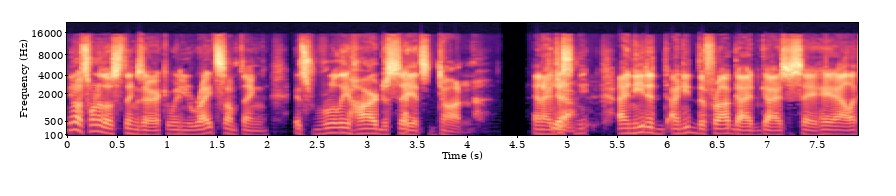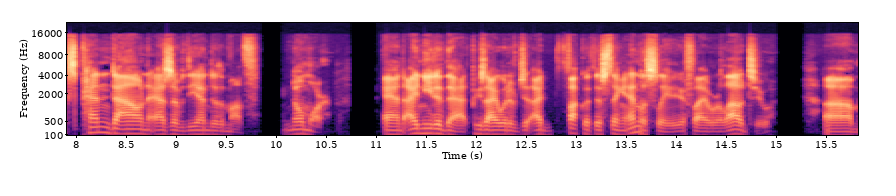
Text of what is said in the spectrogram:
you know, it's one of those things, Erik. When you write something, it's really hard to say it's done. And I just yeah. I needed I needed the Frog God guys to say, hey, Alex, pen down as of the end of the month, no more. And I needed that because I would have I'd fuck with this thing endlessly if I were allowed to um,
